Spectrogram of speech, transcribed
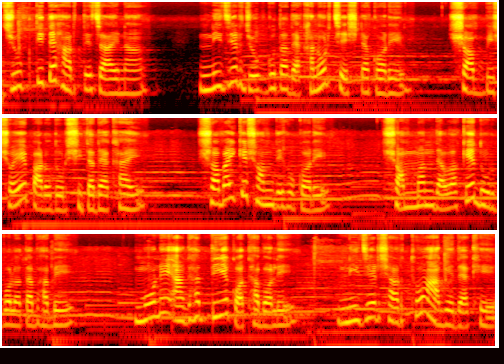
যুক্তিতে হারতে চায় না। নিজের যোগ্যতা দেখানোর চেষ্টা করে। সব বিষয়ে পারদর্শিতা দেখায়। সবাইকে সন্দেহ করে। সম্মান দেওয়াকে দুর্বলতা ভাবে। মনে আঘাত দিয়ে কথা বলে। নিজের স্বার্থ আগে দেখে।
